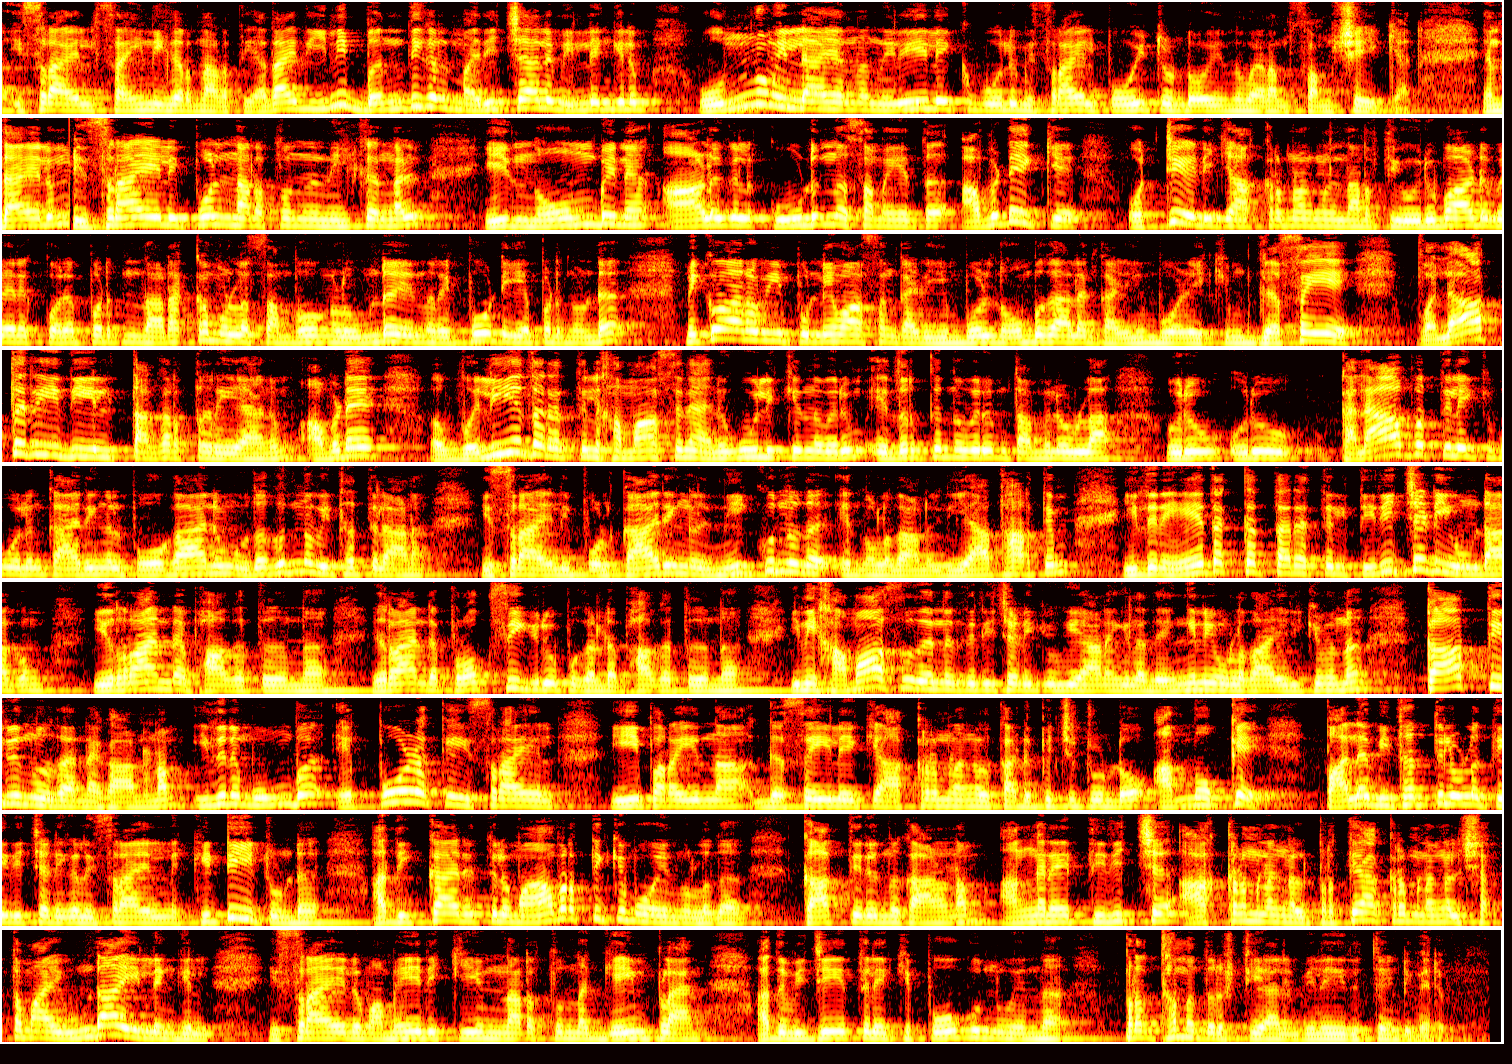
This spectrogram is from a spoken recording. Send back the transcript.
ഇസ്രായേൽ സൈനികർ നടത്തി. അതായത് ഇനി ബന്ദികൾ മരിച്ചാലും ഇല്ലെങ്കിലും ഒന്നുമില്ല എന്ന നിലയിലേക്ക് പോലും ഇസ്രായേൽ പോയിട്ടുണ്ടോ എന്ന് വേണം സംശയിക്കാൻ. എന്തായാലും ഇസ്രായേൽ ഇപ്പോൾ നടത്തുന്ന നീക്കങ്ങൾ ഈ നോമ്പിന് ആളുകൾ കൂടുന്ന സമയത്ത് അവിടേക്ക് ഒറ്റയടിക്ക് ആക്രമണങ്ങൾ നടത്തി ഒരുപാട് പേരെ കൊലപ്പെടുത്തുന്ന അടക്കമുള്ള സംഭവങ്ങൾ ഉണ്ട് എന്ന് റിപ്പോർട്ട് ചെയ്യപ്പെടുന്നുണ്ട്. മിക്കവാറും ഈ പുണ്യമാസം കഴിയുമ്പോൾ നോമ്പുകാലം കഴിയുമ്പോഴേക്കും ഗസയെ വല്ലാത്ത രീതിയിൽ തകർത്തെറിയാനും അവിടെ വലിയ തരത്തിൽ ഹമാസിനെ അനുകൂലിക്കുന്നവരും എതിർക്കുന്നവരും തമ്മിലുള്ള ഒരു ഒരു കലാപത്തിലേക്ക് പോലും കാര്യങ്ങൾ പോകാനും ഉതകുന്ന വിധത്തിലാണ് ഇസ്രായേൽ ഇപ്പോൾ കാര്യങ്ങൾ നീക്കുന്നത് എന്നുള്ളതാണ് ഒരു യാഥാർത്ഥ്യം. ഇതിന് ഏതൊക്കെ തരത്തിൽ തിരിച്ചടി ഉണ്ടാകും ഇറാന്റെ ഭാഗത്ത് നിന്ന് ഇറാന്റെ പ്രോക്സി ഗ്രൂപ്പുകളുടെ ഭാഗത്ത് നിന്ന്? ഇനി ഹമാസ് തന്നെ തിരിച്ചടിക്കുകയാണെങ്കിൽ അത് എങ്ങനെയുള്ളതായിരിക്കുമെന്ന് കാത്തിരുന്നു തന്നെ കാണണം. ഇതിനു മുമ്പ് എപ്പോഴൊക്കെ ഇസ്രായേൽ ഈ പറയുന്ന ഗസയിലേക്ക് ആക്രമണങ്ങൾ കടുപ്പിച്ചിട്ടുണ്ടോ? അന്നൊക്കെ പല വിധത്തിലുള്ള തിരിച്ചടികൾ ഇസ്രായേലിന് കിട്ടിയിട്ടുണ്ട്. അത് ഇക്കാര്യത്തിലും ആവർത്തിക്കുമോ എന്നുള്ളത് കാത്തിരുന്നു കാണണം. അങ്ങനെ തിരിച്ച് ആക്രമണങ്ങൾ പ്രത്യാക്രമണങ്ങൾ ശക്തമായി ഉണ്ടായില്ലെങ്കിൽ ഇസ്രായേലും അമേരിക്കയും നടത്തുന്ന ഗെയിം പ്ലാൻ അത് വിജയത്തിലേക്ക് പോകുന്നു എന്ന് പ്രഥമ ദൃഷ്ടിയാൽ വിലയിരുത്തേണ്ടി വരും.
